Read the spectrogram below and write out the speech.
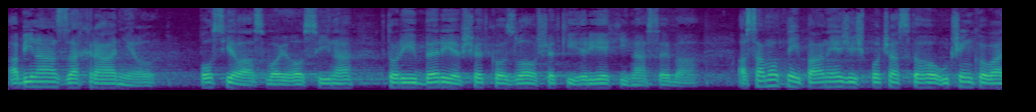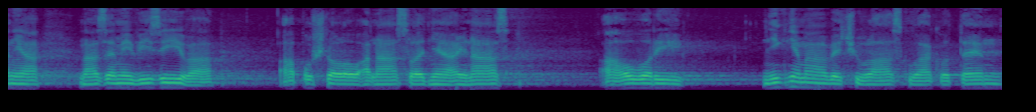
aby nás zachránil. Posiela svojho syna, ktorý berie všetko zlo, všetky hriechy na seba. A samotný pán Ježiš počas toho účinkovania na zemi vyzýva apoštolov a následne aj nás a hovorí, Nik nemá väčšiu lásku ako ten,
